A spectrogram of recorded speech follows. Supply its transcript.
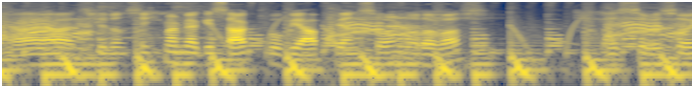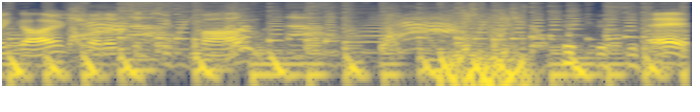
Ja, ja, jetzt wird uns nicht mal mehr gesagt, wo wir abwehren sollen, oder was? Ist sowieso egal, schaut euch den Typen mal an. Ey.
